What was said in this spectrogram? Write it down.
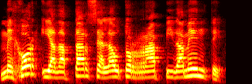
mejor y adaptarse al auto rápidamente.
